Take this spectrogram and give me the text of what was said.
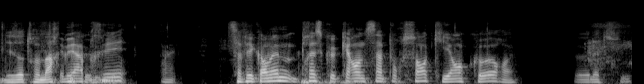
les autres marques. Bien que- après, Ça fait quand même presque 45% qui est encore euh, là-dessus.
